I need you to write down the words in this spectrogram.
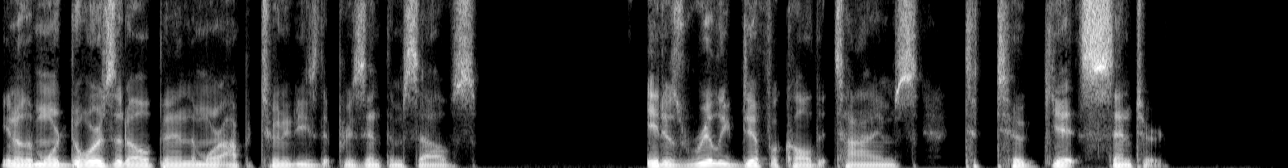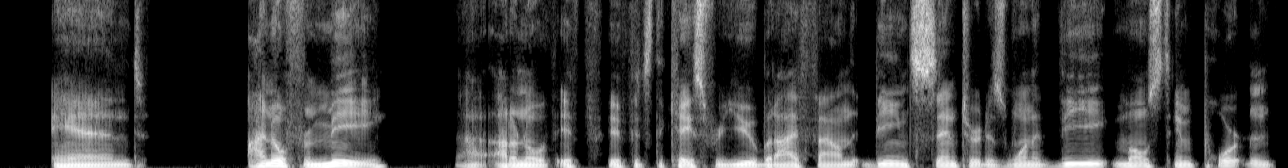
you know, the more doors that open, the more opportunities that present themselves. It is really difficult at times to, to get centered. And I know for me, I don't know if, if, if it's the case for you, but I found that being centered is one of the most important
